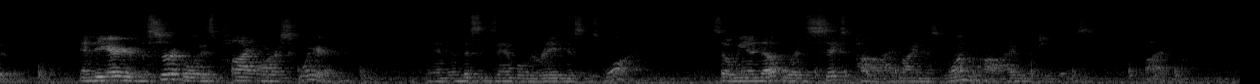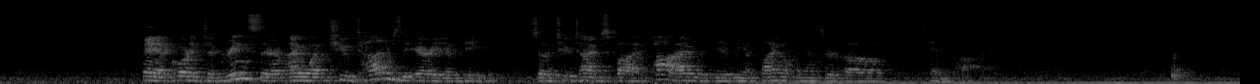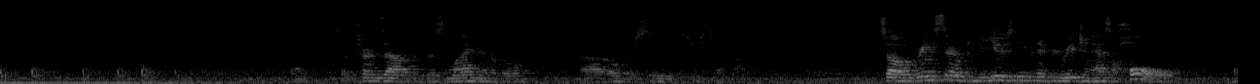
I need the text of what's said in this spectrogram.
And the area of the circle is pi r squared. And in this example, the radius is 1. So we end up with 6 pi minus 1 pi, which is 5 pi. And according to Green's theorem, I want 2 times the area of D. So 2 times 5 pi would give me a final answer of 10 pi. Okay, So it turns out that this line integral uh, over C is just 10 pi. So Green's theorem can be used even if your region has a hole,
